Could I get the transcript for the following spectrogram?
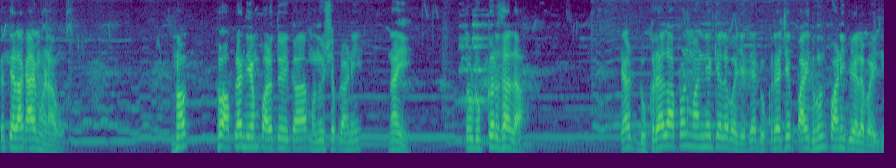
तर त्याला काय म्हणावं? मग तो आपला नियम पाळतोय का? मनुष्य प्राणी नाही. तो डुक्कर झाला. त्या डुकराला आपण मान्य केलं पाहिजे. त्या डुकऱ्याचे पाय धुवून पाणी प्यायला पाहिजे.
